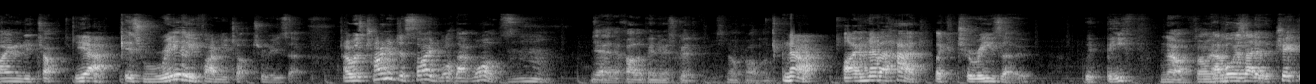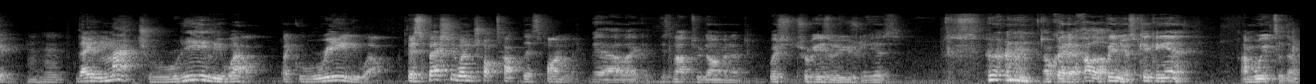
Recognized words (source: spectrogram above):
finely chopped. Yeah, it's really finely chopped chorizo. I was trying to decide what that was. Mm. Yeah, the jalapeno is good. It's no problem. Now, I've never had like a chorizo with beef. No, I've always had it with chicken. Mm-hmm. They match really well, like really well, especially when chopped up this finely. Yeah, I like it. It's not too dominant, which chorizo usually is. okay, the jalapeno is kicking in. I'm weak to them.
